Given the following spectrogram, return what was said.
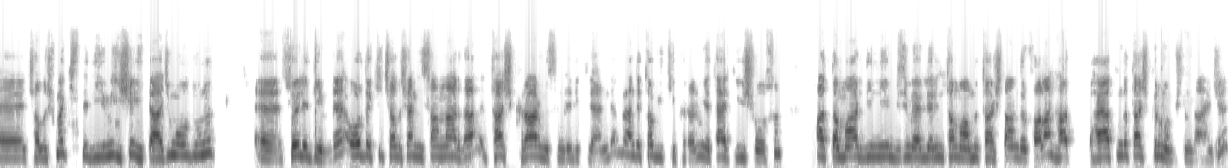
e, çalışmak istediğimi, işe ihtiyacım olduğunu e, söylediğimde oradaki çalışan insanlar da taş kırar mısın dediklerinde ben de tabii ki kırarım yeter ki iş olsun. Hatta Mardinliyim bizim evlerin tamamı taştandır falan. Hayatımda taş kırmamıştım daha önce.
